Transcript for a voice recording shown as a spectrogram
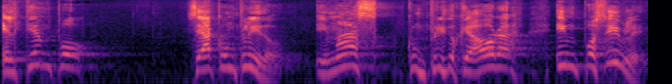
El tiempo se ha cumplido y más cumplido que ahora, imposible.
